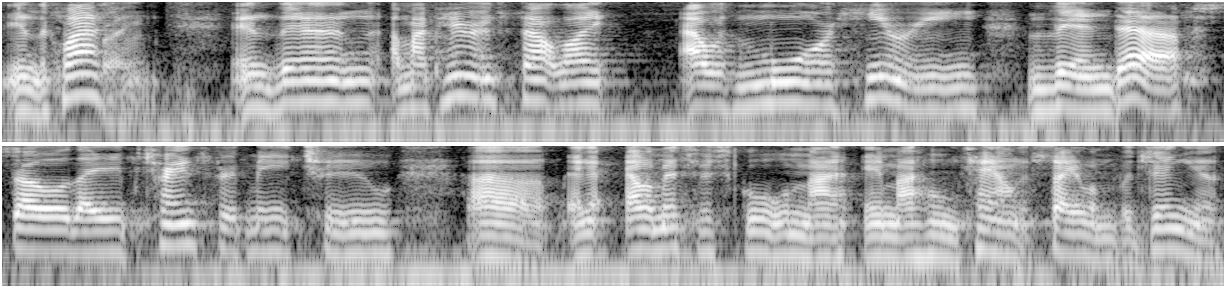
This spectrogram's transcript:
in the classroom. Right. And then uh, my parents felt like I was more hearing than deaf, so they transferred me to uh, an elementary school in my in my hometown of Salem, Virginia.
